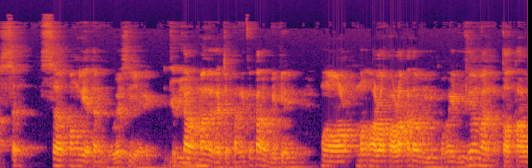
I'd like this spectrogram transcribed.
se sepenglihatan gue sih ya itu Iya. kalau manga Jepang itu kalau bikin mengol- mengolok-olok atau bikin komedi itu memang total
